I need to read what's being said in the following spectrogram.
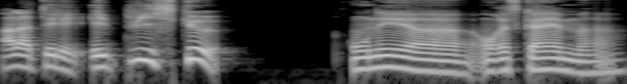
à la télé. Et puisque on est on reste quand même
